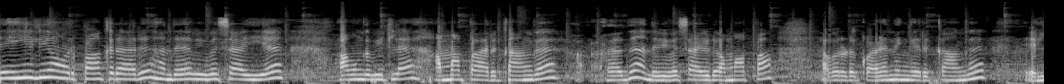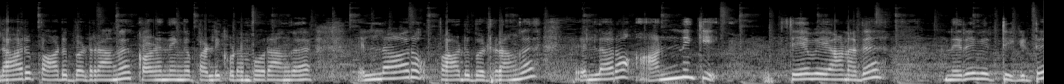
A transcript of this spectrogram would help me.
டெய்லியும் அவர் பார்க்குறாரு அந்த விவசாயியை. அவங்க வீட்டில் அம்மா அப்பா இருக்காங்க. அதாவது அந்த விவசாயியோட அம்மா அப்பா அவரோட குழந்தைங்க இருக்காங்க. எல்லாரும் பாடுபடுறாங்க. குழந்தைங்க பள்ளிக்கூடம் போகிறாங்க எல்லாரும் பாடுபடுறாங்க. எல்லாரும் அன்னைக்கு தேவையானதை நிறைவேற்றிக்கிட்டு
